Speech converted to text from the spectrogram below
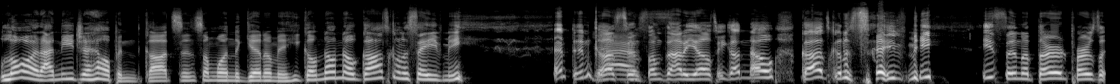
Lord, I need your help. And God sends someone to get him and he go, No, no, God's gonna save me. and then God sends somebody else. He go, No, God's gonna save me. He sent a third person.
